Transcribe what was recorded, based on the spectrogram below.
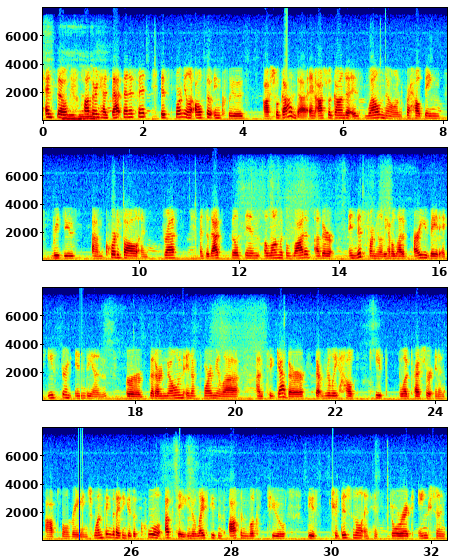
and so Mhm. Hawthorn has that benefit. This formula also includes ashwagandha, and ashwagandha is well known for helping reduce um, cortisol and stress. And so that's built in along with a lot of other, in this formula, we have a lot of Ayurvedic, Eastern Indian herbs that are known in a formula um, together that really help keep blood pressure in an optimal range. One thing that I think is a cool update, you know, Life Seasons often looks to these traditional and historic ancient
